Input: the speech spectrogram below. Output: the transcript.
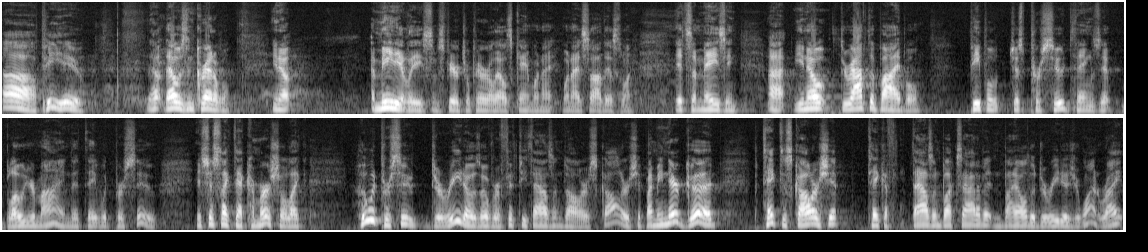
Oh, PU. That, that was incredible. You know, immediately some spiritual parallels came when I, when I saw this one. It's amazing. Uh, you know, throughout the Bible, people just pursued things that blow your mind that they would pursue. It's just like that commercial, like, who would pursue Doritos over a $50,000 scholarship? I mean, they're good, but take the scholarship, take a thousand bucks out of it, and buy all the Doritos you want, right?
